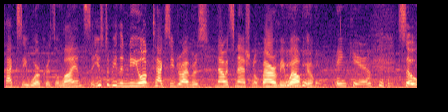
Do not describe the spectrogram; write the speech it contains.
Taxi Workers Alliance. It used to be the New York taxi drivers, now it's national. Bhairavi, welcome. Thank you. so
